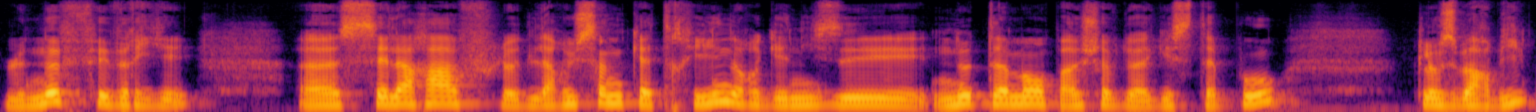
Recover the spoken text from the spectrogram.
le 9 février. Euh, c'est la rafle de la rue Sainte-Catherine, organisée notamment par le chef de la Gestapo, Klaus Barbie,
